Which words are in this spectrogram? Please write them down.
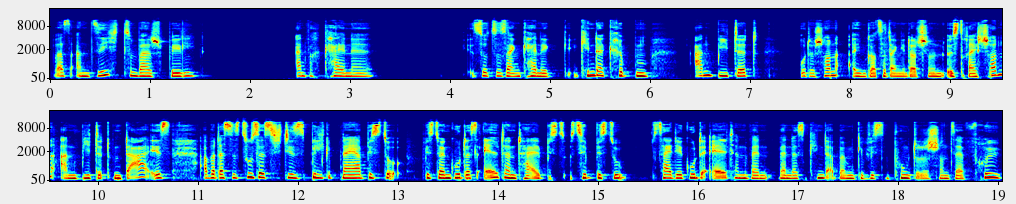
was an sich zum Beispiel einfach keine, sozusagen keine Kinderkrippen anbietet, oder schon, Gott sei Dank in Deutschland und Österreich schon anbietet und da ist, aber dass es zusätzlich dieses Bild gibt, naja, bist du, bist du ein gutes Elternteil, bist du, bist du, seid ihr gute Eltern, wenn, wenn das Kind aber einem gewissen Punkt oder schon sehr früh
